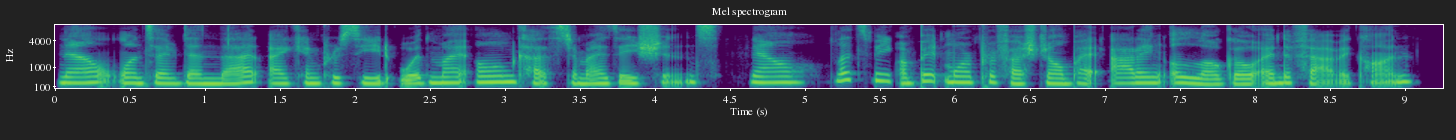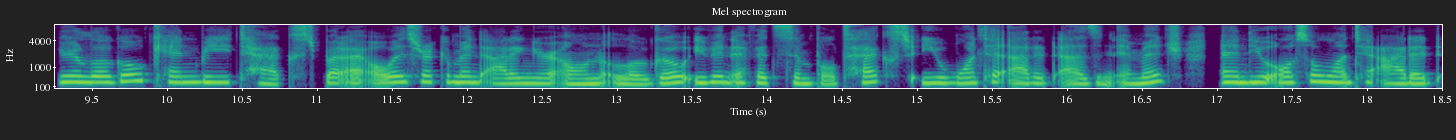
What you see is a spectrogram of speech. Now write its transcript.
Now, once I've done that, I can proceed with my own customizations. Now, let's make a bit more professional by adding a logo and a favicon. Your logo can be text, but I always recommend adding your own logo. Even if it's simple text, you want to add it as an image, and you also want to add it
